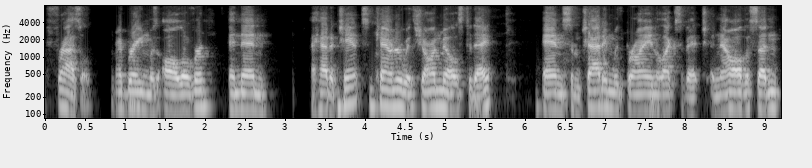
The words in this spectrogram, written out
frazzled. My brain was all over. And then I had a chance encounter with Sean Mills today and some chatting with Brian Alexovich. And now all of a sudden,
